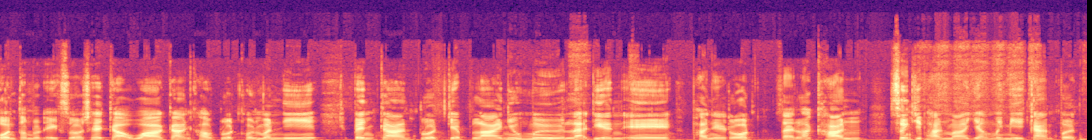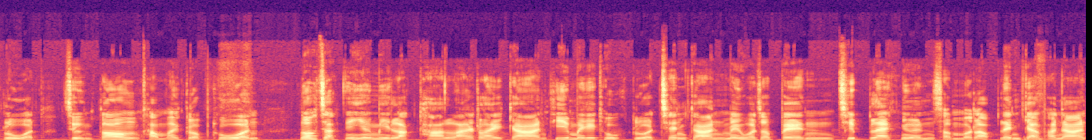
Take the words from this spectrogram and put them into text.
พลตำรวจเอกสุรเชษฐ์กล่าวว่าการเข้าตรวจค้นวันนี้ เป็นการตรวจเก็บลายนิ้วมือและ DNA ภายในรถแต่ละคัน ซึ่งที่ผ่านมายังไม่มีการเปิดตรวจ จึงต้องทำให้ครบถ้วน นอกจากนี้ยังมีหลักฐานหลายรายการที่ไม่ได้ถูกตรวจเช่นกัน ไม่ว่าจะเป็นชิปแลกเงินสำหรับเล่นการพนัน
